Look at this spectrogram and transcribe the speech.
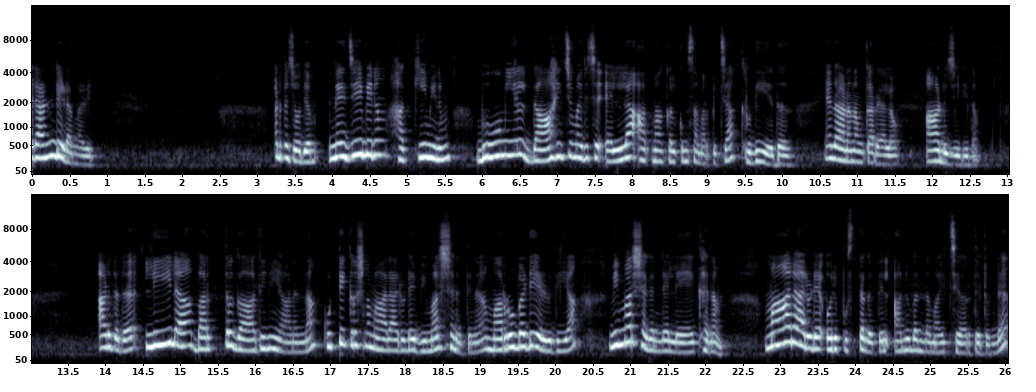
രണ്ടിടങ്ങഴി. അടുത്ത ചോദ്യം നജീബിനും ഹക്കീമിനും ഭൂമിയിൽ ദാഹിച്ചു മരിച്ച എല്ലാ ആത്മാക്കൾക്കും സമർപ്പിച്ച കൃതി ഏത്? ഏതാണ് നമുക്കറിയാലോ? ആടുജീവിതം. അടുത്തത് ലീല ഭർത്തൃഗാധിനിയാണെന്ന കുട്ടിക്കൃഷ്ണമാരാരുടെ വിമർശനത്തിന് മറുപടി എഴുതിയ വിമർശകന്റെ ലേഖനം മാരാരുടെ ഒരു പുസ്തകത്തിൽ അനുബന്ധമായി ചേർത്തിട്ടുണ്ട്.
